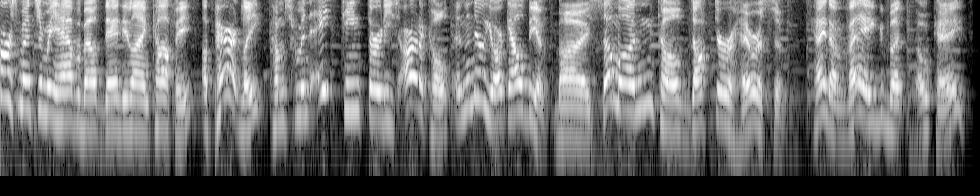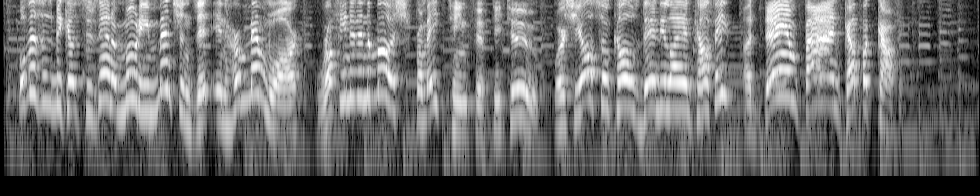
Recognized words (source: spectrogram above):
first mention we have about dandelion coffee apparently comes from an 1830s article in the New York Albion by someone called Dr. Harrison. Kind of vague, but okay. Well, this is because Susanna Moodie mentions it in her memoir, Roughing It in the Bush from 1852, where she also calls dandelion coffee a damn fine cup of coffee.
